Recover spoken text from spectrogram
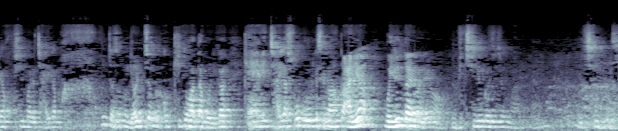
예? 혹시 말해 자기가 막 혼자서 막 열정 갖고 기도하다 보니까 괜히 자기가 속으로 이렇게 생각한 거 아니야? 뭐 이런다 이 말이에요. 미치는 거지 정말. 예? 미치는 거지.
